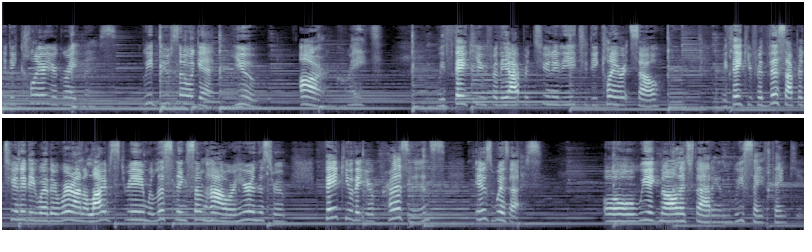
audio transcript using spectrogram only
to declare your greatness. We do so again. You are great. We thank you for the opportunity to declare it so. We thank you for this opportunity, whether we're on a live stream, we're listening somehow, or here in this room. Thank you that your presence is with us. Oh, we acknowledge that and we say thank you.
